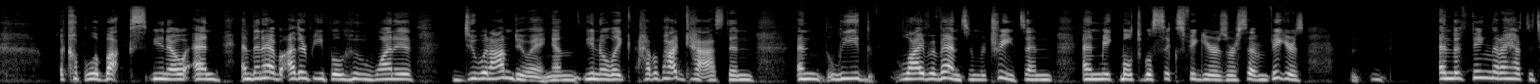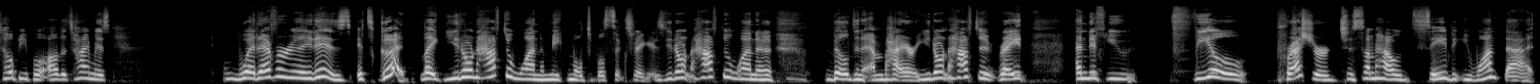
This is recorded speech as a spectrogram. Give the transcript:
a couple of bucks, you know, and, and then have other people who want to do what I'm doing and, you know, like have a podcast and, and lead live events and retreats and, and make multiple six figures or seven figures. And the thing that I have to tell people all the time is whatever it is, it's good. Like you don't have to want to make multiple six figures. You don't have to want to build an empire. You don't have to, right? And if you feel pressured to somehow say that you want that,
